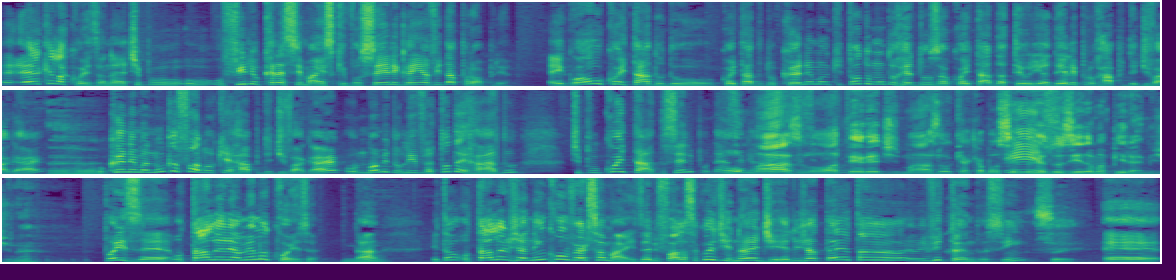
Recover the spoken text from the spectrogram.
É é aquela coisa, né? Tipo, o, o filho cresce mais que você, ele ganha vida própria. É igual o coitado do coitado do Kahneman, que todo mundo reduz a coitado da teoria dele pro rápido e devagar. Uhum. O Kahneman nunca falou que é rápido e devagar. O nome do livro é todo errado. Tipo, coitado, se ele pudesse. Ou Maslow, ó, a livro. teoria de Maslow que acabou sendo Isso. reduzida a uma pirâmide, né? Pois é, o Thaler é a mesma coisa, Uhum. tá? Então, o Thaler já nem conversa mais. Ele fala, essa coisa de nudge, ele já até tá evitando, assim. Sei. É,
